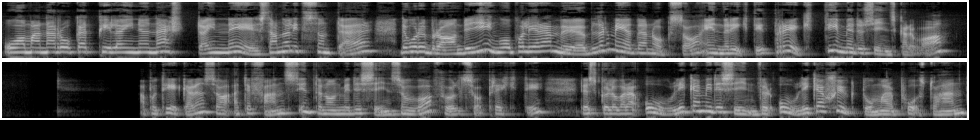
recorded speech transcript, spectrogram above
och om man har råkat pilla in en ärta i näsan och lite sånt där. Det vore bra om det ginge att polera möbler med den också. En riktigt präktig medicin ska det vara. Apotekaren sa att det fanns inte någon medicin som var fullt så präktig. Det skulle vara olika medicin för olika sjukdomar, påstod han.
